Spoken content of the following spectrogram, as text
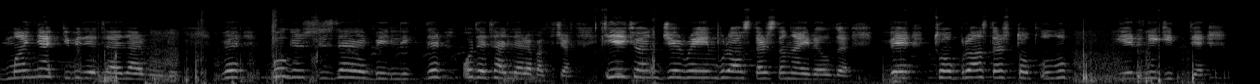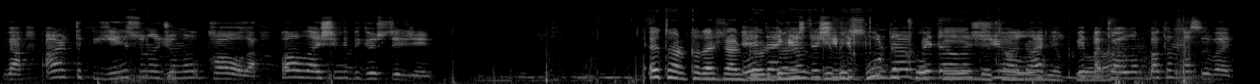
Manyak gibi detaylar buldum. Ve bugün sizlerle birlikte o detaylara bakacağız. İlk önce Rain Brawl Stars'tan ayrıldı. Ve Top Brawl Stars topluluk yerine gitti. Ve artık yeni sunucumuz Paola. Paola'yı şimdi bir göstereceğim. Evet arkadaşlar Evet gördüğünüz arkadaşlar gibi şimdi şimdi burada çok iyi detaylar vedalaşıyorlar. Ve yapıyorlar. bakalım bakın nasıl var.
